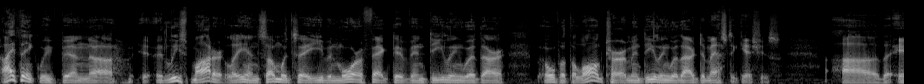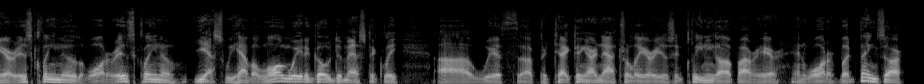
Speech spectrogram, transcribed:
I think we've been uh, at least moderately, and some would say even more effective in dealing with our, over the long term, in dealing with our domestic issues. Uh, the air is cleaner, the water is cleaner. Yes, we have a long way to go domestically uh, with uh, protecting our natural areas and cleaning up our air and water, but things are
